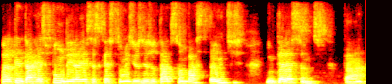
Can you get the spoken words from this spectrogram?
para tentar responder a essas questões e os resultados são bastante interessantes, tá?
